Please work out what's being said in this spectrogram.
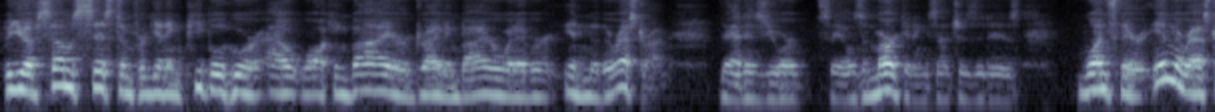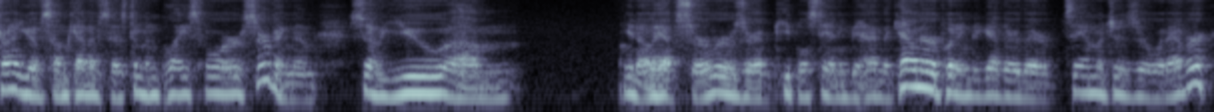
but you have some system for getting people who are out walking by or driving by or whatever into the restaurant. That is your sales and marketing, such as it is. Once they're in the restaurant, you have some kind of system in place for serving them. So you, um, you know, have servers or have people standing behind the counter putting together their sandwiches or whatever,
